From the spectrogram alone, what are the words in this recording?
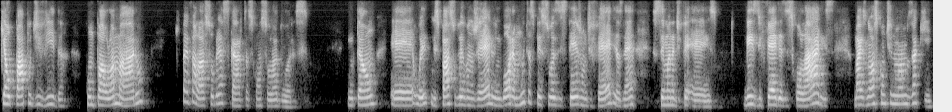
que é o Papo de Vida com Paulo Amaro, que vai falar sobre as cartas consoladoras. Então, é, o, o, espaço do Evangelho, embora muitas pessoas estejam de férias, né, semana de é, mês de férias escolares, mas nós continuamos aqui,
